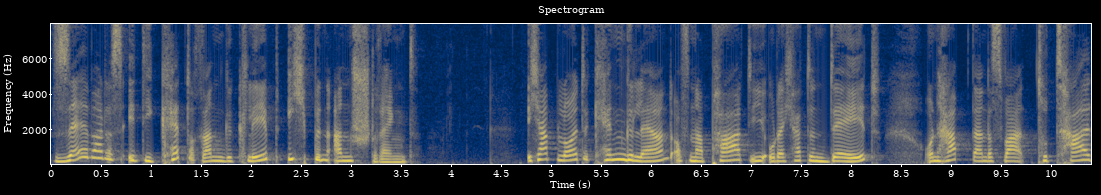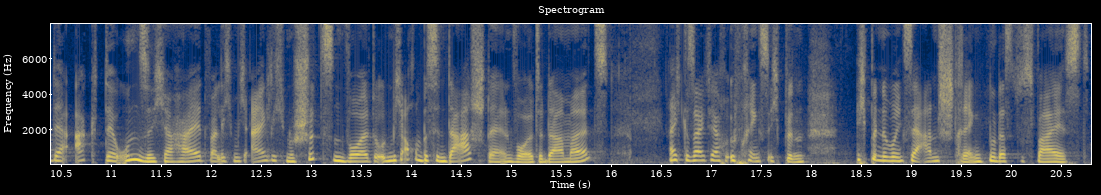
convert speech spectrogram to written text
selber das Etikett rangeklebt, ich bin anstrengend. Ich habe Leute kennengelernt auf einer Party oder ich hatte ein Date und habe dann, das war total der Akt der Unsicherheit, weil ich mich eigentlich nur schützen wollte und mich auch ein bisschen darstellen wollte damals. Habe ich gesagt, ja, übrigens, ich bin, ich bin übrigens sehr anstrengend, nur dass du es weißt.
